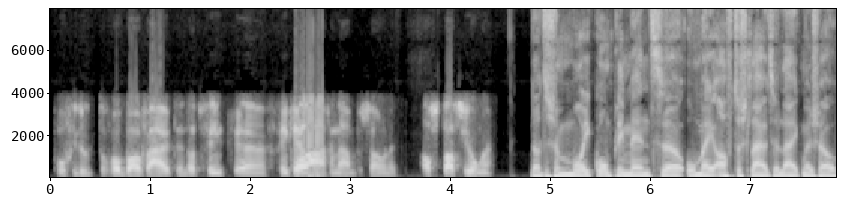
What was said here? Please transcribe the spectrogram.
proef je er toch wel bovenuit. En dat vind ik, uh, vind ik heel aangenaam persoonlijk, als stadsjongen. Dat is een mooi compliment uh, om mee af te sluiten, lijkt me zo.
